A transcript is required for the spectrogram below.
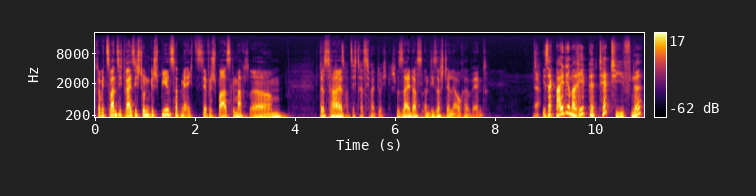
glaube ich, 20, 30 Stunden gespielt. Es hat mir echt sehr viel Spaß gemacht. Ähm, deshalb 20, 30 Mal durchgespielt. sei das an dieser Stelle auch erwähnt. Ihr sagt beide immer repetitiv, ne?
